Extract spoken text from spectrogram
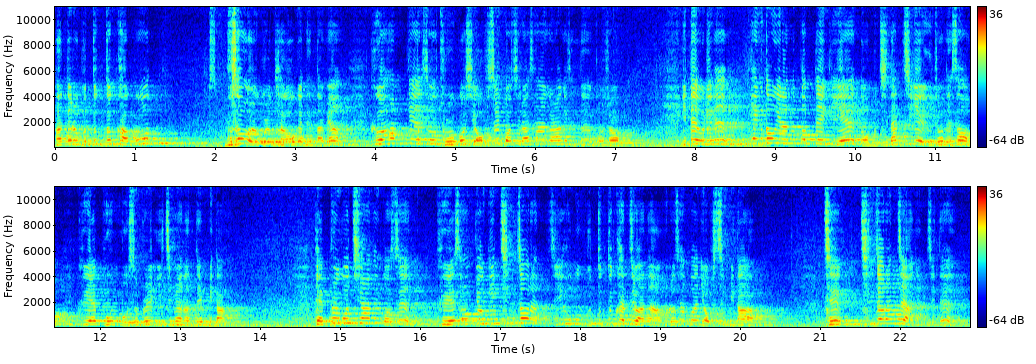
반대로 무뚝뚝하고 무서운 얼굴로 다가오게 된다면 그와 함께해서 좋을 것이 없을 것이라 생각을 하게 된다는 거죠. 이때 우리는 행동이라는 껍데기에 너무 지나치게 의존해서 그의 본 모습을 잊으면 안 됩니다. 베풀고 취하는 것은 그의 성격이 친절한지 혹은 무뚝뚝한지와는 아무런 상관이 없습니다. 즉, 친절한지 아닌지는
